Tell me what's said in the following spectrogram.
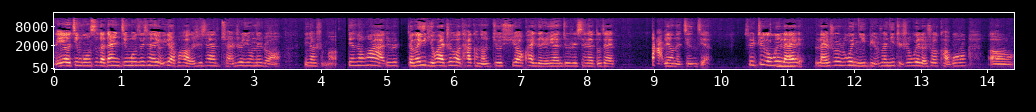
也有进公司的，但是进公司现在有一点不好的是，现在全是用那种那叫什么电算化，就是整个一体化之后，它可能就需要会计的人员，就是现在都在大量的精简。所以这个未来来说，如果你比如说你只是为了说考公，嗯，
